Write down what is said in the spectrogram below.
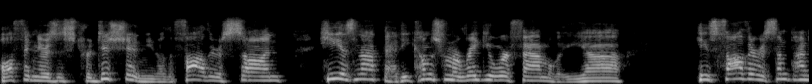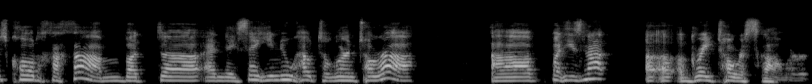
Often there's this tradition, you know, the father, son. He is not that. He comes from a regular family. Uh, his father is sometimes called Chacham, but, uh, and they say he knew how to learn Torah, uh, but he's not a, a- great Torah scholar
